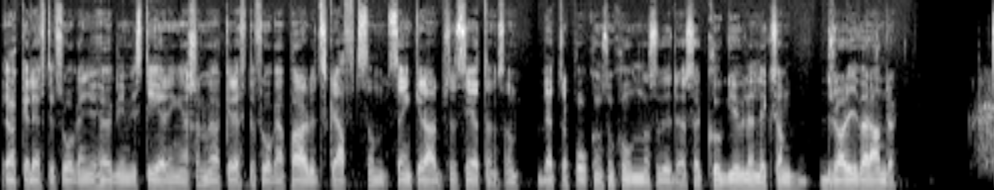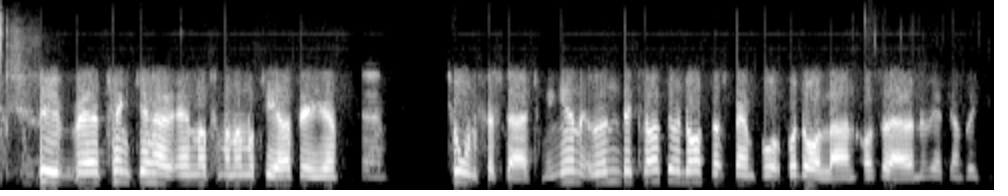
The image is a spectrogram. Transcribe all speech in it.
ökad efterfrågan ger högre investeringar som ökar efterfrågan på arbetskraft som sänker arbetslösheten som bättrar på konsumtionen och så vidare. Så hjulen liksom drar i varandra. Du, eh, jag tänker här, något som man har noterat är ju eh, kronförstärkningen under, klart under 8 spänn på, på dollarn och sådär. Nu vet jag inte riktigt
